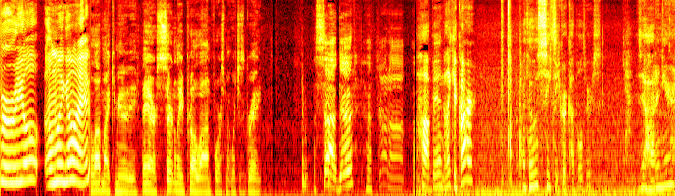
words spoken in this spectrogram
For real? Oh my god. I love my community. They are certainly pro law enforcement, which is great. What's up, dude? Shut up. Hop in. I like your car. Are those secret, cup holders? Yeah. Is it hot in here?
